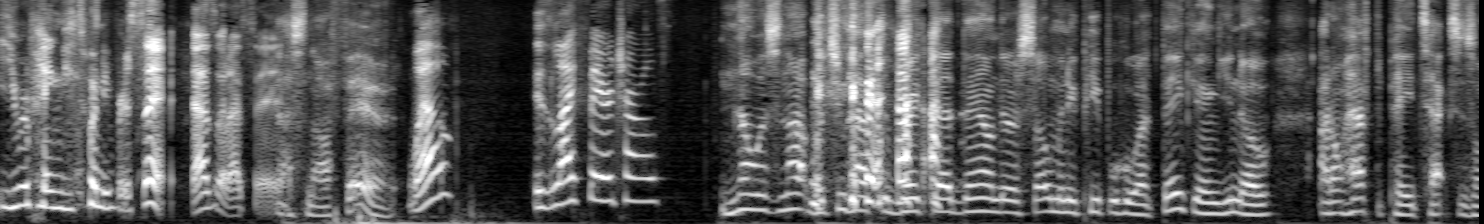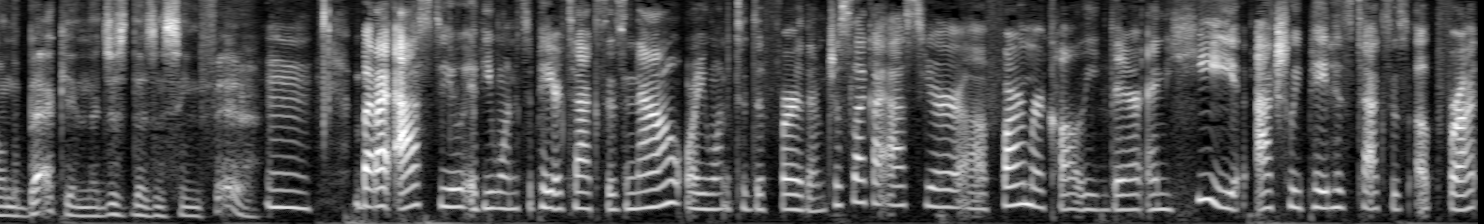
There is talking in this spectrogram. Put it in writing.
you were paying me twenty percent. That's what I said. That's not fair. well, is life fair, Charles? No, it's not. But you have to break that down. There are so many people who are thinking, you know, I don't have to pay taxes on the back end. That just doesn't seem fair. Mm. But I asked you if you wanted to pay your taxes now or you wanted to defer them. Just like I asked your uh, farmer colleague there, and he actually paid his taxes up front.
